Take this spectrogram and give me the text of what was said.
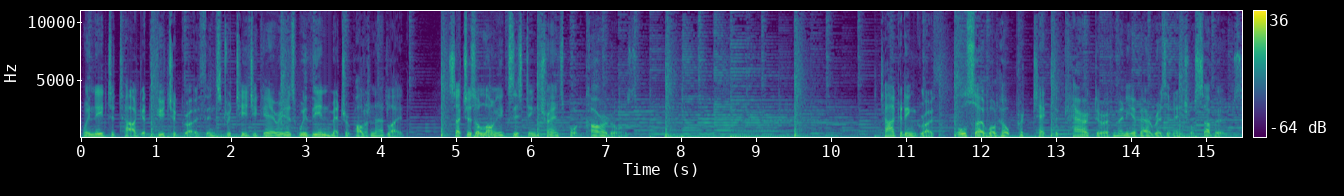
we need to target future growth in strategic areas within metropolitan Adelaide, such as along existing transport corridors. Targeting growth also will help protect the character of many of our residential suburbs.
